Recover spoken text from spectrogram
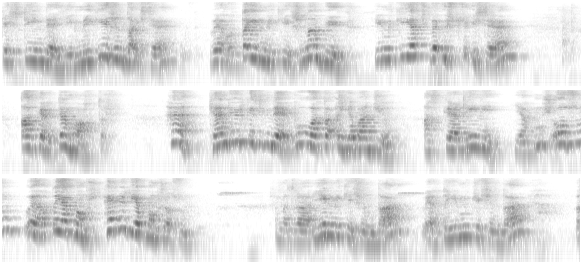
geçtiğinde 22 yaşında ise veyahut da 22 yaşından büyük 22 yaş ve üstü ise askerlikten muaftır. He, kendi ülkesinde bu vata, yabancı askerliğini yapmış olsun veyahut da yapmamış. Henüz yapmamış olsun. Mesela 22 yaşında veyahut da 23 yaşında e,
